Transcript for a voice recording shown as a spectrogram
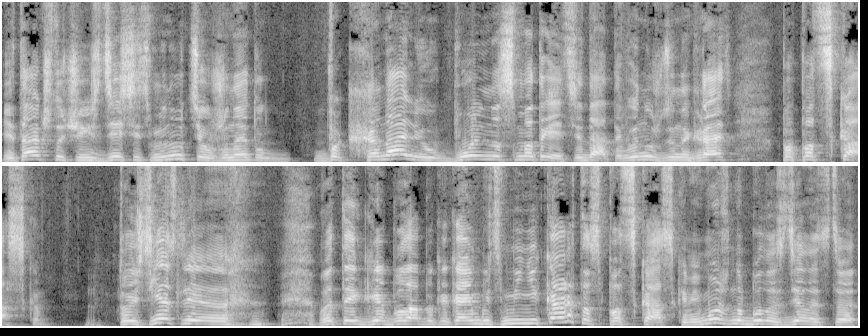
И так, что через 10 минут тебе уже на эту вакханалию больно смотреть. И да, ты вынужден играть по подсказкам. То есть, если в этой игре была бы какая-нибудь мини-карта с подсказками, можно было сделать, э,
